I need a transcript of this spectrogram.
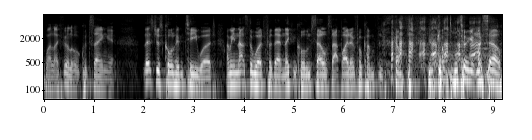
well, I feel awkward saying it. Let's just call him T word. I mean, that's the word for them. They can call themselves that, but I don't feel comf- com- comfortable doing it myself.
